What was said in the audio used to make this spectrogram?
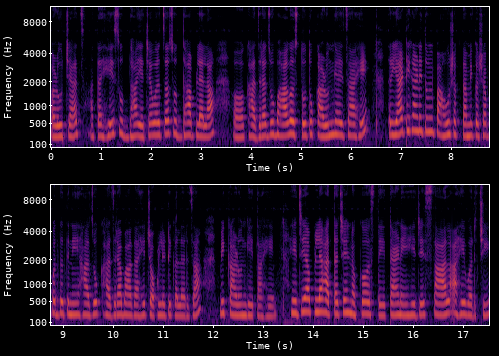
अळूच्याच आता हे सुद्धा याच्यावरचा सुद्धा आपल्याला खाजरा जो भाग असतो तो काढून घ्यायचा आहे. तर या ठिकाणी तुम्ही पाहू शकता मी कशा पद्धतीने हा जो खाजरा भाग आहे चॉकलेटी कलरचा मी काढून घेत आहे. हे जे आपल्या हाताचे नखं असते त्याने हे जे साल आहे वरची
